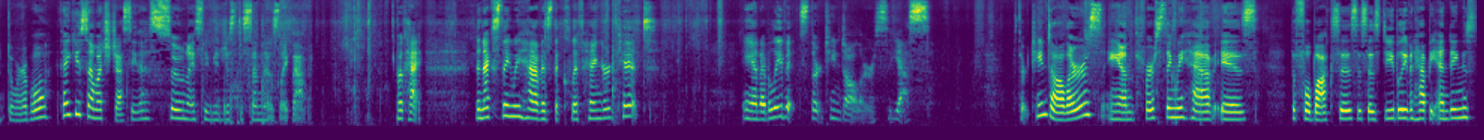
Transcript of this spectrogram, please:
Adorable. Thank you so much, Jessie. That's so nice of you just to send those like that. Okay. The next thing we have is the cliffhanger kit. And I believe it's $13. Yes. $13. And the first thing we have is the full boxes. It says, do you believe in happy endings?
